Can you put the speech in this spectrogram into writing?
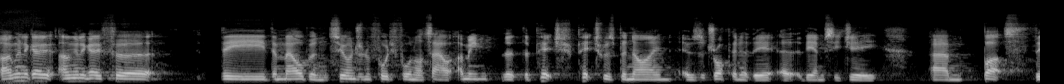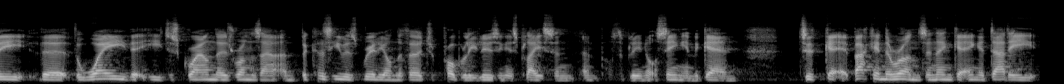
I'm gonna go. I'm gonna go for the the Melbourne 244 not out. I mean, the the pitch pitch was benign. It was a drop in at the at the MCG. Um, but the, the the way that he just ground those runs out, and because he was really on the verge of probably losing his place and, and possibly not seeing him again, to get it back in the runs and then getting a daddy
